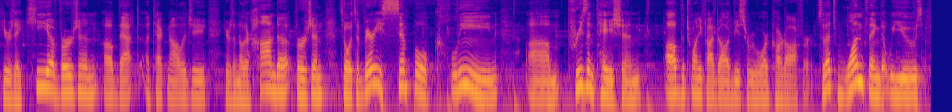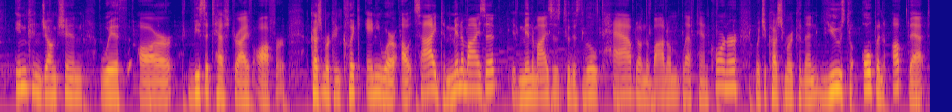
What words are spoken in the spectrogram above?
Here's a Kia version of that uh, technology. Here's another Honda version. So it's a very simple, clean um, presentation of the $25 Visa reward card offer. So that's one thing that we use in conjunction with our Visa test drive offer. A customer can click anywhere outside to minimize it. It minimizes to this little tab on the bottom left hand corner, which a customer can then use to open up that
